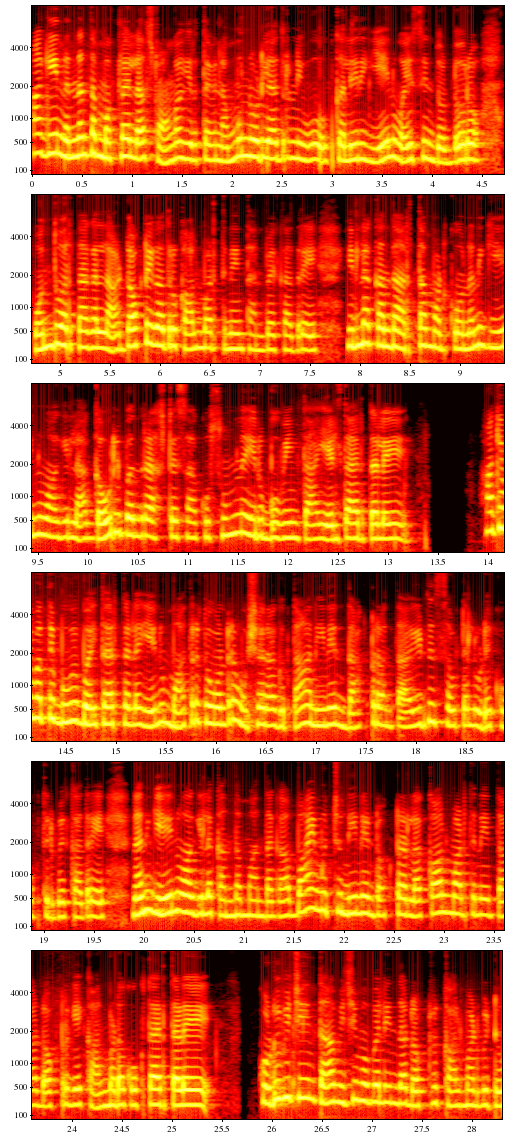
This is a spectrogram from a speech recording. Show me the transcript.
ಹಾಗೆ ನನ್ನಂಥ ಮಕ್ಕಳೆಲ್ಲ ಸ್ಟ್ರಾಂಗ್ ಆಗಿರ್ತವೆ. ನಮ್ಮನ್ನು ನೋಡಿ ಆದರೂ ನೀವು ಕಲೀರಿ. ಏನು ವಯಸ್ಸಿನ ದೊಡ್ಡವರು ಒಂದು ಅರ್ಥ ಆಗಲ್ಲ. ಡಾಕ್ಟ್ರಿಗಾದರೂ ಕಾಲ್ ಮಾಡ್ತೀನಿ ಅಂತ ಅನ್ಬೇಕಾದ್ರೆ, ಇಲ್ಲ ಕಂದ, ಅರ್ಥ ಮಾಡ್ಕೊ. ನನಗೇನೂ ಆಗಿಲ್ಲ. ಗೌರಿ ಬಂದರೆ ಅಷ್ಟೇ ಸಾಕು. ಸುಮ್ಮನೆ ಇರು ಭುವಿ ಅಂತ ಹೇಳ್ತಾ ಇರ್ತಾಳೆ. ಹಾಗೆ ಮತ್ತೆ ಭೂಮಿ ಬೈತಾ ಇರ್ತಾಳೆ. ಏನು ಮಾತ್ರ ತೊಗೊಂಡ್ರೆ ಹುಷಾರಾಗುತ್ತಾ? ನೀನೇನು ಡಾಕ್ಟರ್ ಅಂತ ಹಿಡ್ದು ಸೌಟಲ್ಲಿ ಹೊಡೆಯಕ್ಕೆ ಹೋಗ್ತಿರ್ಬೇಕಾದ್ರೆ ನನಗೇನೂ ಆಗಿಲ್ಲ ಕಂದಮ್ಮ ಅಂದಾಗ. ಬಾಯಿ ಮುಚ್ಚು, ನೀನೇನು ಡಾಕ್ಟರ್ ಅಲ್ಲ? ಕಾಲ್ ಮಾಡ್ತೀನಿ ಅಂತ ಡಾಕ್ಟ್ರಿಗೆ ಕಾಲ್ ಮಾಡೋಕೆ ಹೋಗ್ತಾ ಇರ್ತಾಳೆ. ಕೊಡು ವಿಜಿ ಅಂತ ವಿಜಿ ಮೊಬೈಲಿಂದ ಡಾಕ್ಟರ್ ಕಾಲ್ ಮಾಡಿಬಿಟ್ಟು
